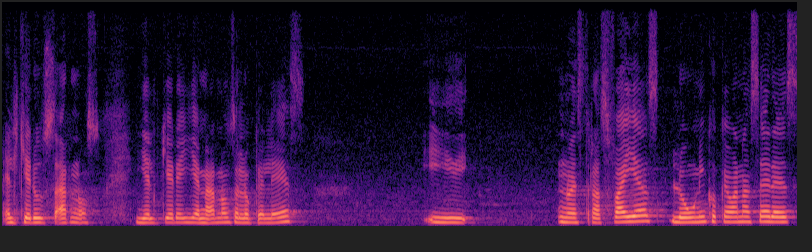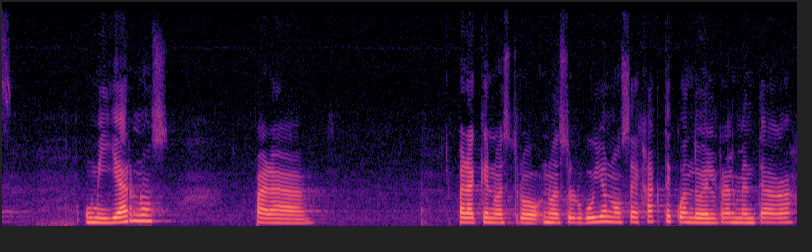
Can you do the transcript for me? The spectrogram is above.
Él quiere usarnos y Él quiere llenarnos de lo que Él es. Y nuestras fallas lo único que van a hacer es humillarnos para para que nuestro, nuestro orgullo no se jacte cuando Él realmente haga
